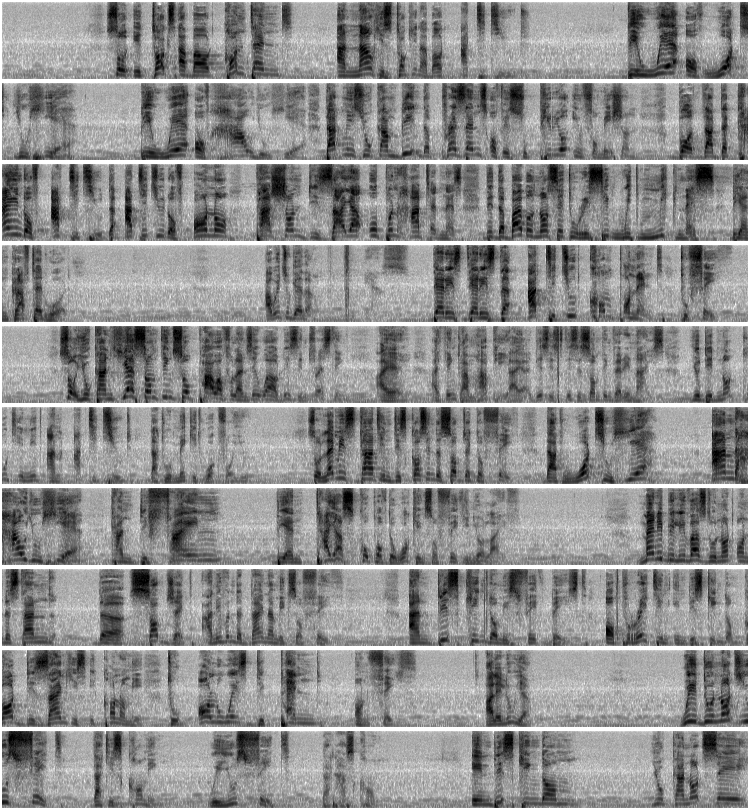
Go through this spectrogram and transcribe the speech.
So it talks about content and now he's talking about attitude. Beware of what you hear. Beware of how you hear. That means you can be in the presence of a superior information but that the kind of attitude the attitude of honor passion, desire, open-heartedness. Did the Bible not say to receive with meekness the engrafted word? Are we together? Yes. There is, there is the attitude component to faith. So you can hear something so powerful and say, wow, this is interesting. I, I think I'm happy. I, this, is, this is something very nice. You did not put in it an attitude that will make it work for you. So let me start in discussing the subject of faith that what you hear and how you hear can define the entire scope of the workings of faith in your life. Many believers do not understand the subject and even the dynamics of faith. And this kingdom is faith-based. Operating in this kingdom, God designed his economy to always depend on faith. Hallelujah. We do not use faith that is coming. We use faith that has come. in this kingdom you cannot say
